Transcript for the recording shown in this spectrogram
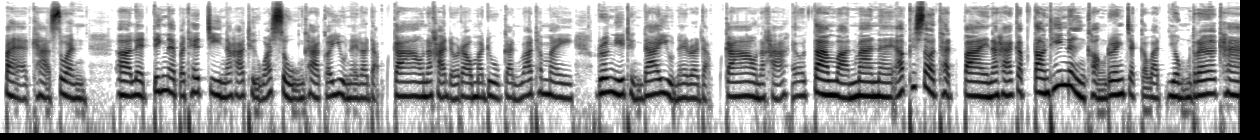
7.8 ค่ะ ส่วนเลตติ้งในประเทศจีนนะคะ ถือว่าสูงค่ะ ก็อยู่ในระดับ 9 นะคะ เดี๋ยวเรามาดูกันว่าทำไมเรื่องนี้ถึงได้อยู่ในระดับ 9 นะคะ แล้วตามหวานมาในอพิโซดถัดไปนะคะ กับตอนที่ 1 ของเรื่องจักรวรรดิยงเร่อค่ะ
